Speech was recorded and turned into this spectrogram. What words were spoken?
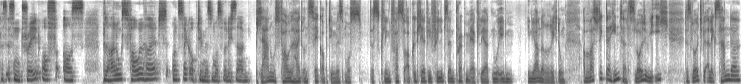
Das ist ein Trade-off aus Planungsfaulheit und Zweckoptimismus, würde ich sagen. Planungsfaulheit und Zweckoptimismus. Das klingt fast so abgeklärt, wie Philipp sein Preppen erklärt, nur eben in die andere Richtung. Aber was steckt dahinter? Dass Leute wie ich, dass Leute wie Alexander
